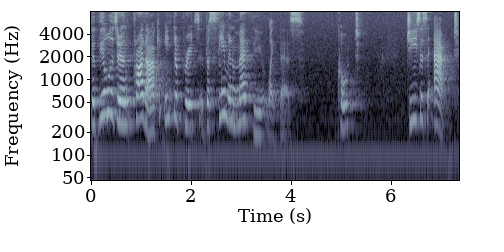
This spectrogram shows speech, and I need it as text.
The theologian product interprets the same in Matthew like this quote, Jesus' act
